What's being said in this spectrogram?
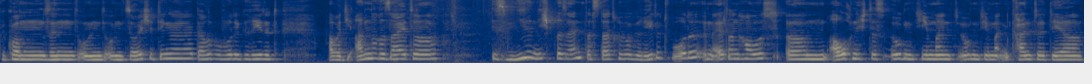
gekommen sind und, und solche Dinge, darüber wurde geredet. Aber die andere Seite, ist mir nicht präsent, dass darüber geredet wurde im Elternhaus. Ähm, auch nicht, dass irgendjemand irgendjemanden kannte, der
